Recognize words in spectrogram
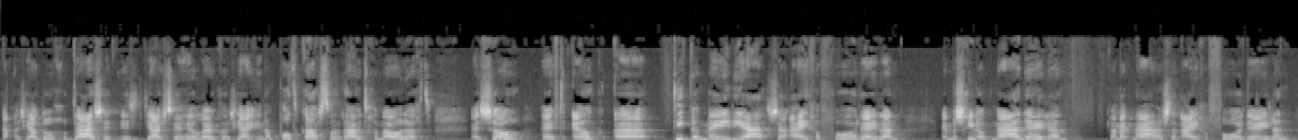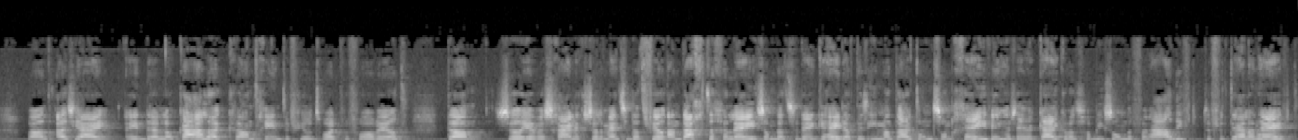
Nou, als jouw doelgroep daar zit, is het juist weer heel leuk als jij in een podcast wordt uitgenodigd. En zo heeft elk uh, type media zijn eigen voordelen en misschien ook nadelen maar met name zijn eigen voordelen. Want als jij in de lokale krant geïnterviewd wordt bijvoorbeeld, dan zul je waarschijnlijk zullen mensen dat veel aandachtiger lezen, omdat ze denken: hé, hey, dat is iemand uit onze omgeving. Dus even kijken wat voor bijzonder verhaal die te vertellen heeft.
